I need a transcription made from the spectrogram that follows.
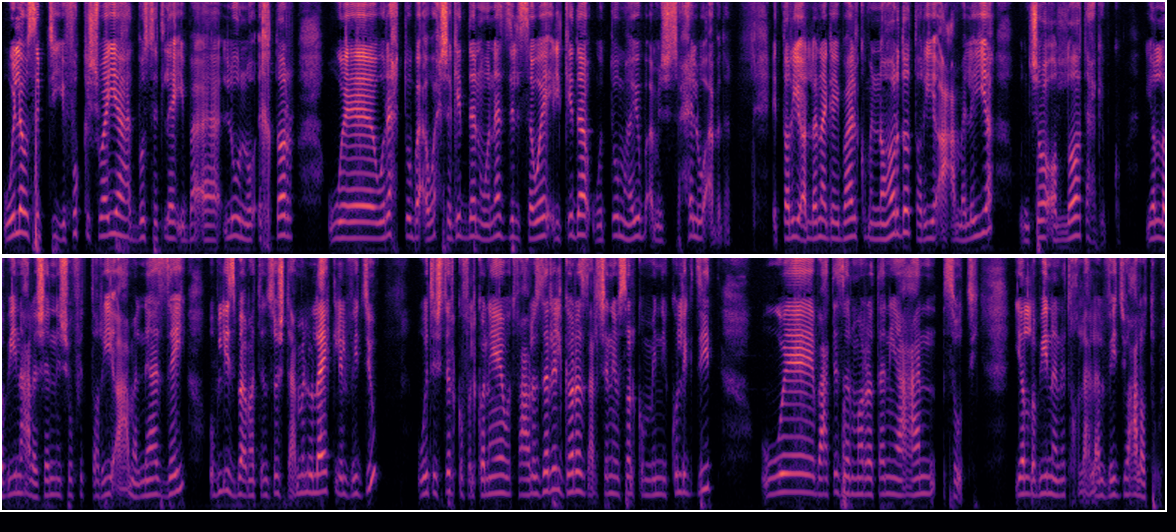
ولو سبتيه يفك شوية هتبص تلاقي بقى لونه اخضر وريحته بقى وحشة جدا ونزل سوائل كده والتوم هيبقى مش حلو ابدا. الطريقة اللي أنا جايبها لكم النهاردة طريقة عملية وإن شاء الله تعجبكم. يلا بينا علشان نشوف الطريقة عملناها إزاي. و please بقى ما تنسوش تعملوا like للفيديو وتشتركوا في القناة وتفعلوا زر الجرس علشان يوصلكم مني كل جديد. وبعتذر مرة تانية عن صوتي. يلا بينا ندخل على الفيديو على طول.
